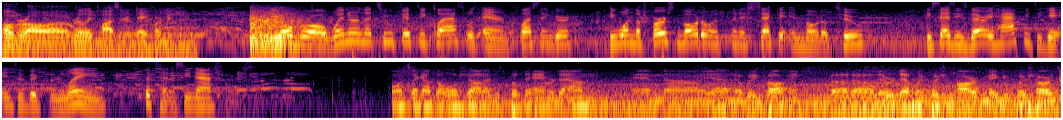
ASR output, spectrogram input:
overall a really positive day for me. The overall winner in the 250 class was Aaron Plessinger. He won the first moto and finished second in Moto 2. He says he's very happy to get into victory lane, the Tennessee Nationals. Once I got the hole shot, I just put the hammer down, and, uh, yeah, nobody caught me. But uh, they were definitely pushing hard, maybe push hard.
